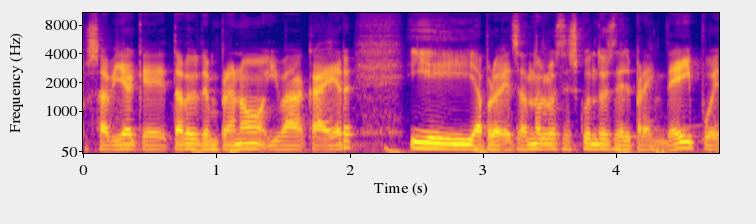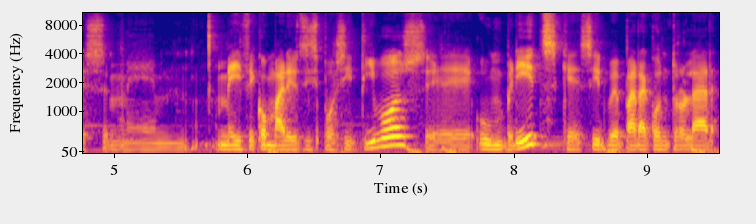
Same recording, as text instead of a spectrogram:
sabía que tarde o temprano iba a caer. Y aprovechando los descuentos del Prime Day pues me, hice con varios dispositivos eh, un bridge que sirve para controlar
